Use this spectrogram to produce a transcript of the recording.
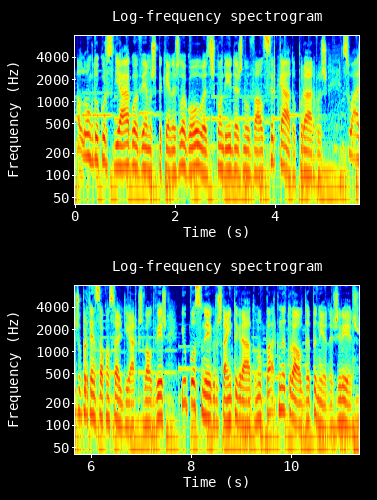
Ao longo do curso de água, vemos pequenas lagoas escondidas no vale cercado por árvores. Soajo pertence ao Conselho de Arcos de Valdevez e o Poço Negro está integrado no Parque Natural da Peneda Gerês.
